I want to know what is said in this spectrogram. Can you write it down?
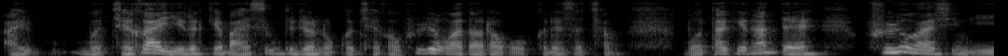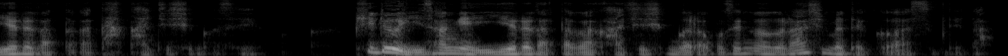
아니 뭐 제가 이렇게 말씀드려 놓고 제가 훌륭하다라고 그래서 참 못하긴 한데 훌륭하신 이해를 갖다가 다 가지신 거세요. 필요 이상의 이해를 갖다가 가지신 거라고 생각을 하시면 될 것 같습니다.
